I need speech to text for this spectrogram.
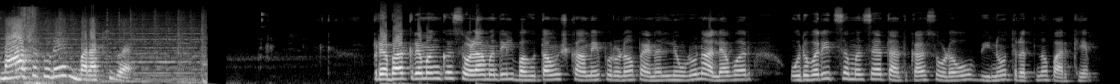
महाराष्ट्र टुडे मराठीवर प्रभाग क्रमांक सोळामधील बहुतांश कामे पूर्ण पॅनल निवडून आल्यावर उर्वरित समस्या तात्काळ सोडवू विनोद रत्न पारखे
